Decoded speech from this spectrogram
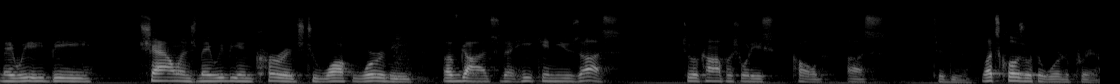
may we be challenged, may we be encouraged to walk worthy of God so that He can use us to accomplish what He's called us to do. Let's close with a word of prayer.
